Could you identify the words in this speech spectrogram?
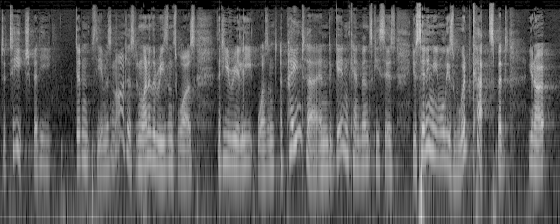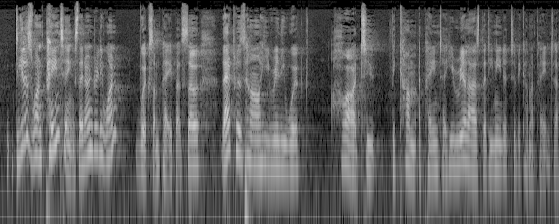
to teach, but he didn't see him as an artist. And one of the reasons was that he really wasn't a painter. And again, Kandinsky says, You're sending me all these woodcuts, but, you know, dealers want paintings. They don't really want works on paper. So that was how he really worked hard to become a painter. He realized that he needed to become a painter.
